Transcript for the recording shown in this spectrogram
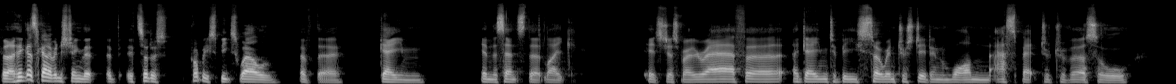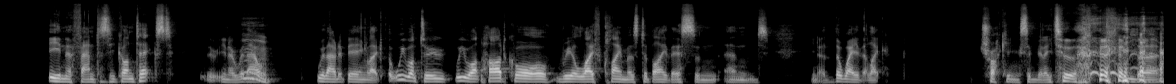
But I think that's kind of interesting that it sort of probably speaks well of the game in the sense that like it's just very rare for a game to be so interested in one aspect of traversal in a fantasy context you know without mm. Without it being like we want to we want hardcore real life climbers to buy this and and you know the way that like trucking simulator and, uh,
